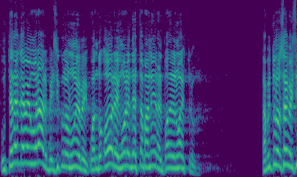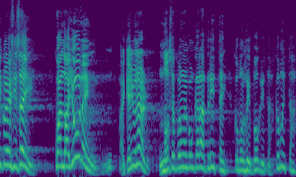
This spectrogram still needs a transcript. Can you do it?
Ustedes deben orar, versículo 9. Cuando oren, oren de esta manera, el Padre nuestro. Capítulo 6, versículo 16. Cuando ayunen, hay que ayunar. No se pongan con cara triste como los hipócritas. ¿Cómo está?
